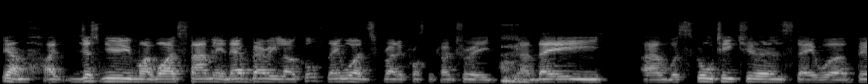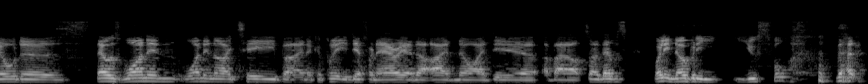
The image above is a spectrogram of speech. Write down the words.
yeah i just knew my wife's family and they're very local. They weren't spread across the country. And they um, were school teachers. They were builders. There was one in one in IT, but in a completely different area that I had no idea about. So there was really nobody useful that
